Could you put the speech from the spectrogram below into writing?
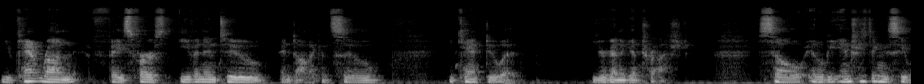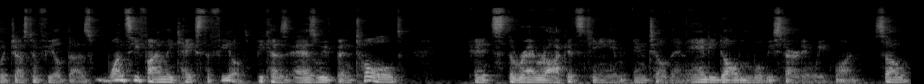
You can't run face first even into Ndamukong Suh. You can't do it. You're going to get trashed. So it'll be interesting to see what Justin Field does once he finally takes the field, because as we've been told, it's the Red Rockets team until then. Andy Dalton will be starting week one. So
